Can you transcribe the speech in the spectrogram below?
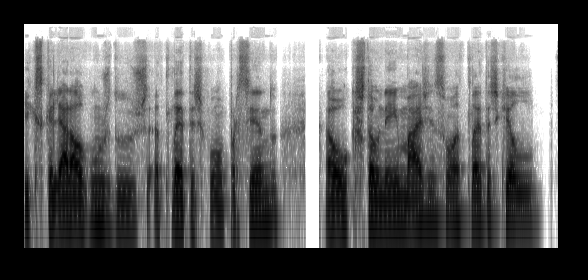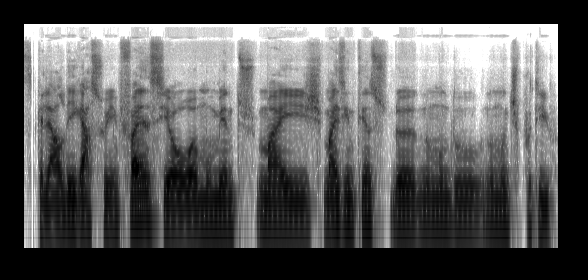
e que se calhar alguns dos atletas que vão aparecendo uh, ou que estão na imagem são atletas que ele se calhar liga à sua infância ou a momentos mais, mais intensos no, mundo, no mundo esportivo.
